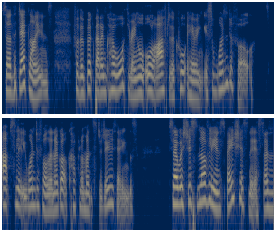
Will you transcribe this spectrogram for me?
So the deadlines for the book that I'm co-authoring all, all after the court hearing It's wonderful. It's absolutely wonderful. And I got a couple of months to do things. So it's just lovely and spaciousness. And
